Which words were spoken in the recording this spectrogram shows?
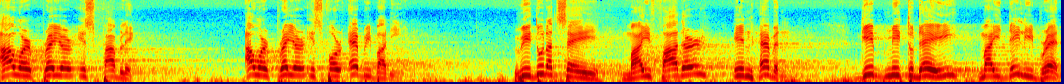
Our prayer is public. Our prayer is for everybody. We do not say, My Father in heaven, give me today my daily bread.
